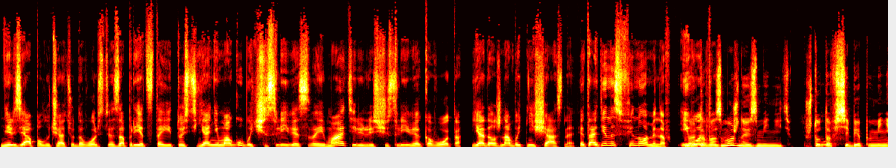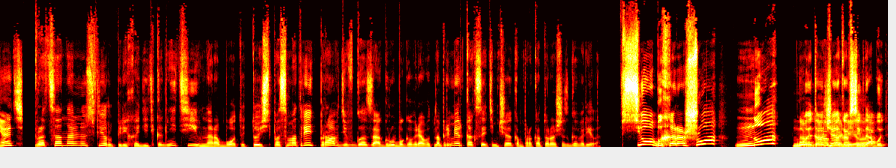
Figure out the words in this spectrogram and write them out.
Нельзя получать удовольствие, запрет стоит. То есть я не могу быть счастливее своей матери или счастливее кого-то. Я должна быть несчастной. Это один из феноменов. И Но вот это возможно изменить, что-то в себе поменять. В рациональную сферу переходить, когнитивно работать, то есть посмотреть правде в глаза, грубо говоря. Вот, например, как с этим человеком, про которого я сейчас говорила. Все бы хорошо, но у Нога этого человека болела. всегда будет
